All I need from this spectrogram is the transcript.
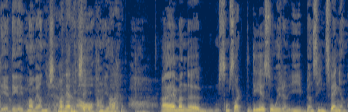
Det, det, man vänjer sig. Man vänjer sig. Ja, man gör det. Ja. Nej men eh, som sagt det är så i, den- i bensinsvängen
